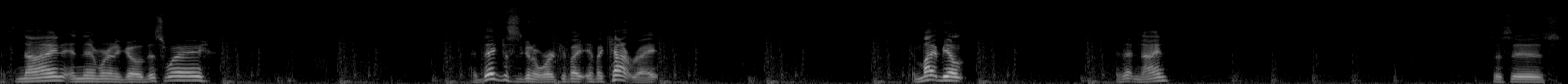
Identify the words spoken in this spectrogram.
That's nine. And then we're going to go this way. I think this is going to work if I if I count right. It might be a... Is that nine? So this is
